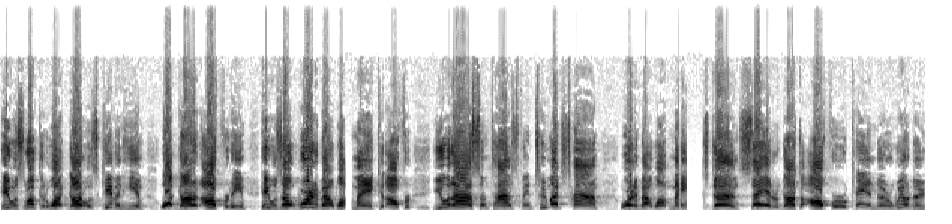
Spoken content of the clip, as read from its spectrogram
He was looking at what God was giving him, what God had offered him. He was not worried about what man could offer. You and I sometimes spend too much time worrying about what man done, said, or got to offer, or can do, or will do,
